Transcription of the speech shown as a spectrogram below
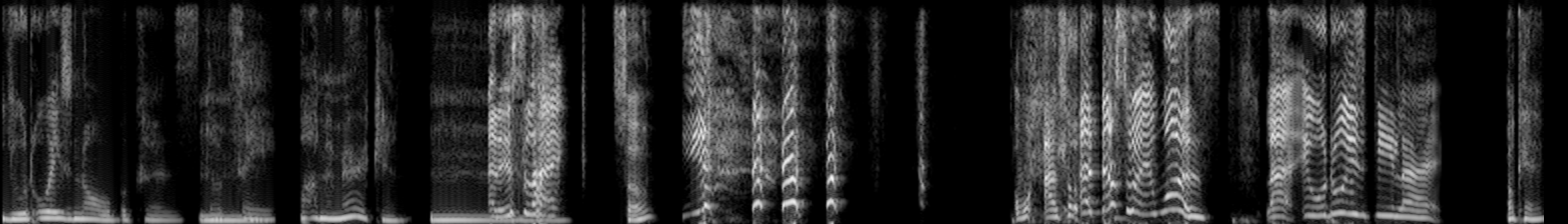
you would always know because they'd Mm. say, "But I'm American," And and it's like, so. yeah. Well, I thought and that's what it was. Like it would always be like, okay,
